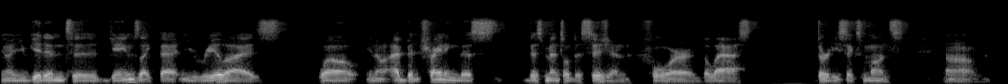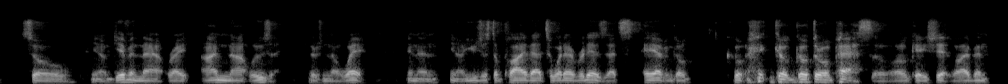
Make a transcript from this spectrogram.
you know you get into games like that and you realize well you know i've been training this this mental decision for the last 36 months um, so you know given that right i'm not losing there's no way and then you know you just apply that to whatever it is. That's hey Evan, go go go go throw a pass. So okay, shit. Well, I've been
